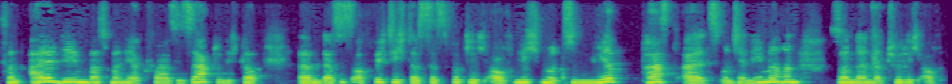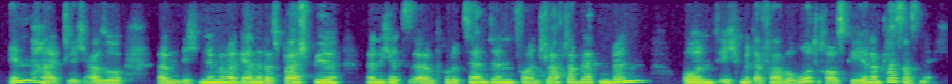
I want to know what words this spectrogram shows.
von all dem, was man ja quasi sagt. Und ich glaube, ähm, das ist auch wichtig, dass das wirklich auch nicht nur zu mir passt als Unternehmerin, sondern natürlich auch inhaltlich. Also ähm, ich nehme mal gerne das Beispiel, wenn ich jetzt äh, Produzentin von Schlaftabletten bin und ich mit der Farbe Rot rausgehe, dann passt das nicht.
